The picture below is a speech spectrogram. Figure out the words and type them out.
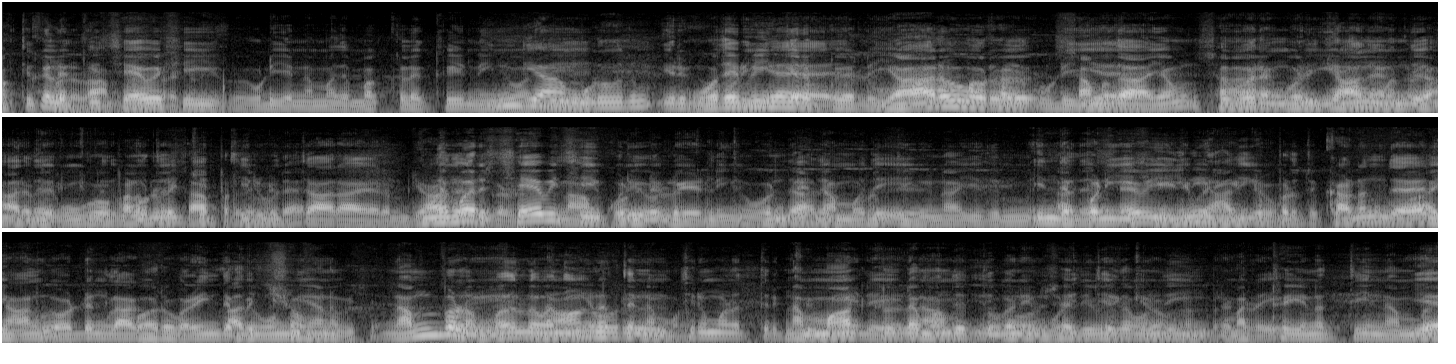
மக்களுக்கு சேவை. செய்யக்கூடிய நமது மக்களுக்கு நீங்க இந்தியா முழுவதும் இருக்கக்கூடிய உதவிங்கிற பேர்ல யாரோ ஒரு சமுதாயம் ஒரு ஜாதகங்கள் வந்து அந்த இருக்கிறது. உங்க ஒரு பணத்தை சாப்பிடுறத இருபத்தாறாயிரம் இந்த மாதிரி சேவை செய்யக்கூடியவர்கள் கொண்டு நீங்க வந்து அதை நமது இது இந்த பணியை. அதிகப்படுத்த கடந்த நான்கு வருடங்களாக வரும். அது குறைந்தபட்சம் உண்மையான விஷயம் நம்பணும் ஒரு முதல்ல வந்து இனத்தை நம்பணும் திருமணத்திற்கு நம்ம நாட்டில் வந்து வந்து மற்ற. இனத்தை ஏ,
